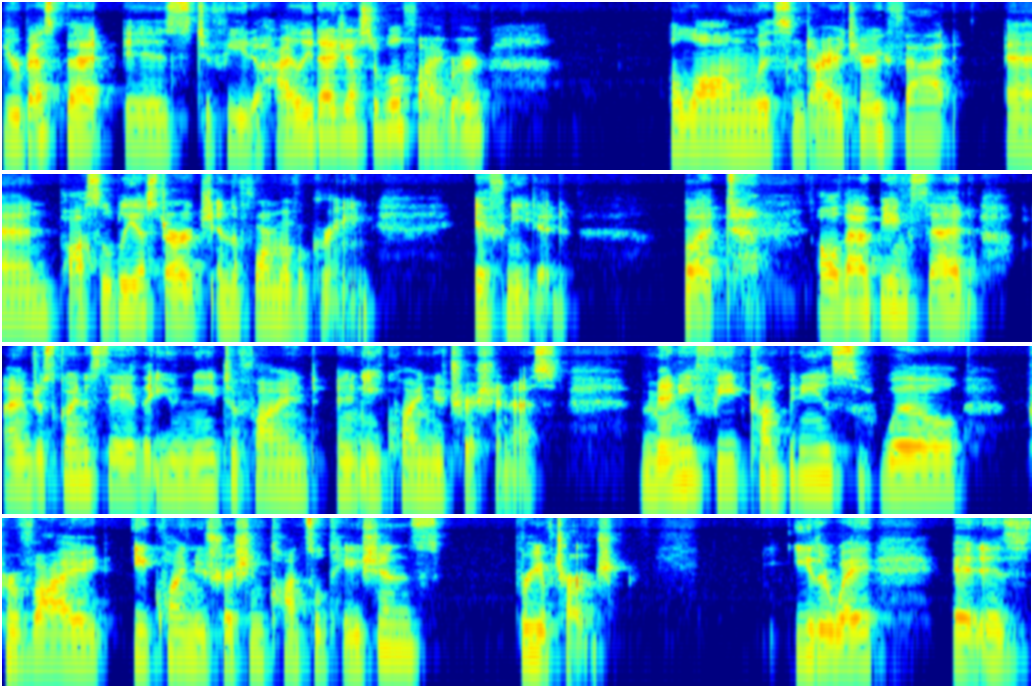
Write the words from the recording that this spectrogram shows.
your best bet is to feed a highly digestible fiber along with some dietary fat and possibly a starch in the form of a grain if needed. But all that being said, I'm just going to say that you need to find an equine nutritionist. Many feed companies will provide equine nutrition consultations free of charge. Either way, it is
